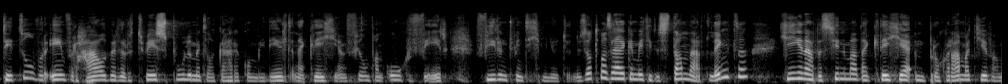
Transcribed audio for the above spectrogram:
titel, voor één verhaal, werden er twee spoelen met elkaar gecombineerd en dan kreeg je een film van ongeveer 24 minuten. Dus dat was eigenlijk een beetje de standaard lengte. Ging je naar de cinema, dan kreeg je een programmaatje van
